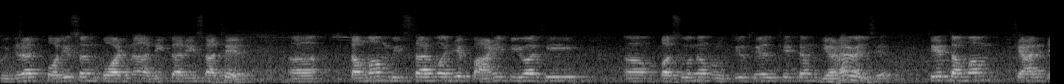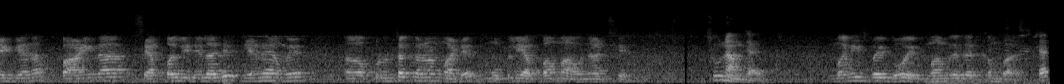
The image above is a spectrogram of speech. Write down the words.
ગુજરાત પોલ્યુશન બોર્ડના અધિકારી સાથે તમામ વિસ્તારમાં જે પાણી પીવાથી પશુઓના મૃત્યુ થયેલ છે તેમ જણાવેલ છે તે તમામ ચાર જગ્યાના પાણીના સેમ્પલ લીધેલા છે જેને અમે પૃથ્થકરણ માટે મોકલી આપવામાં આવનાર છે. શું નામ સાહેબ? મનીષભાઈ ભોઈ મામલતદાર ખંભાત.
